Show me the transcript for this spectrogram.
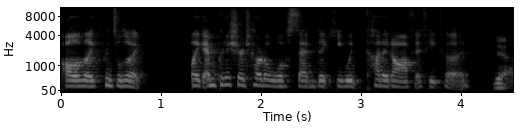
All of like principals were like, like I'm pretty sure Toto Wolff said that he would cut it off if he could yeah.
